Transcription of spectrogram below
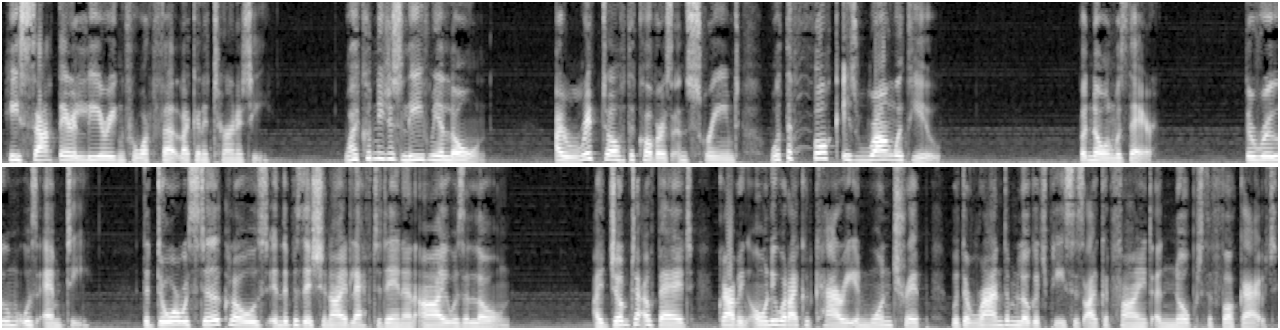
He sat there leering for what felt like an eternity. Why couldn't he just leave me alone? I ripped off the covers and screamed, What the fuck is wrong with you? But no one was there. The room was empty. The door was still closed in the position I had left it in, and I was alone. I jumped out of bed, grabbing only what I could carry in one trip with the random luggage pieces I could find, and noped the fuck out.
